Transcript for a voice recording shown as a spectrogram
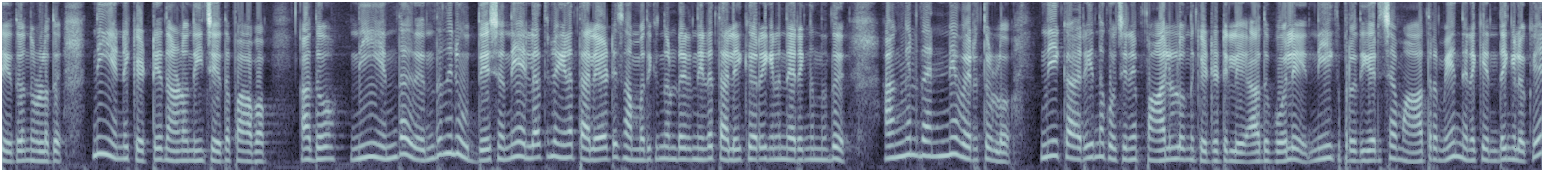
ചെയ്തതെന്നുള്ളത്? നീ എന്നെ കെട്ടിയതാണോ നീ ചെയ്ത പാപം? അതോ നീ എന്താ എന്ത് നിന്റെ ഉദ്ദേശം? നീ എല്ലാത്തിനും ഇങ്ങനെ തലയാട്ടി സമ്മതിക്കുന്നുണ്ടായിരുന്നു നിന്റെ തലയിൽ കയറി ഇങ്ങനെ നിരങ്ങുന്നത്? അങ്ങനെ തന്നെ വരത്തുള്ളൂ. നീ കരയുന്ന കൊച്ചിനെ പാലുള്ളൊന്നും കേട്ടിട്ടില്ലേ? അതുപോലെ നീ പ്രതികരിച്ചാൽ മാത്രമേ നിനക്ക് എന്തെങ്കിലുമൊക്കെ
